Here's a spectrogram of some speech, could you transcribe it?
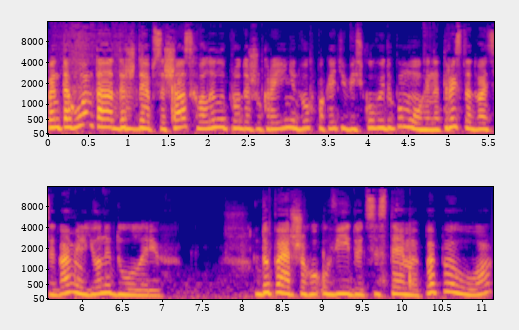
Пентагон та Держдеп США схвалили продаж Україні двох пакетів військової допомоги на 322 мільйони доларів. До першого увійдуть системи ППО,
